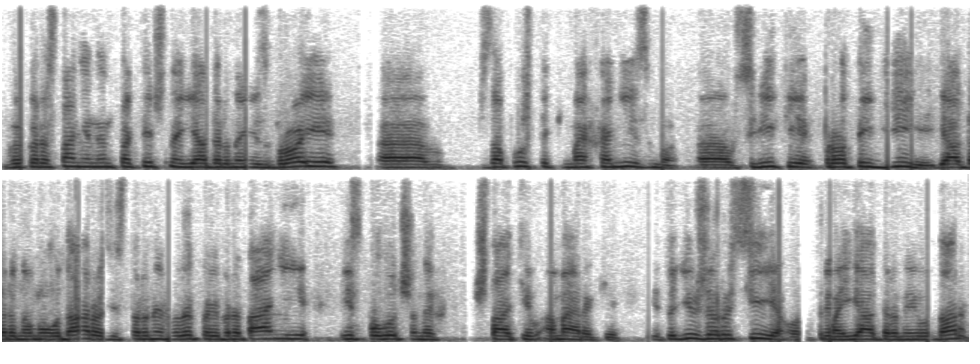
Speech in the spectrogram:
використання ним тактичної ядерної зброї запустить механізм е, в світі протидії ядерному удару зі сторони Великої Британії і Сполучених Штатів Америки. І тоді вже Росія отримає ядерний удар,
